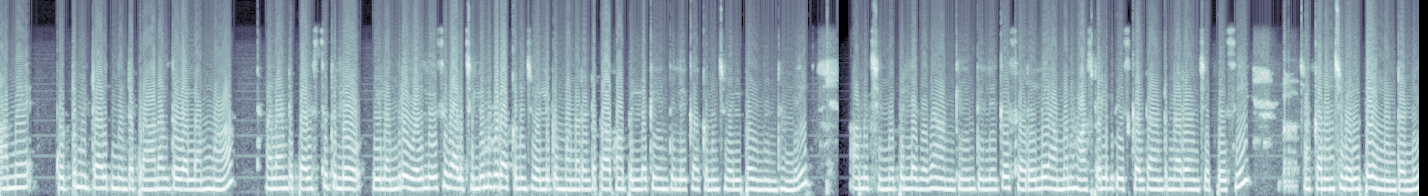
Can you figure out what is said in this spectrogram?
ఆమె కొట్టుమిట్టాడుతుందంట ప్రాణాలతో వాళ్ళ అమ్మ. అలాంటి పరిస్థితుల్లో వీళ్ళందరూ వదిలేసి వాళ్ళ చెల్లిని కూడా అక్కడి నుంచి వెళ్ళిపోమన్నారంటే. పాప ఆ పిల్లకి ఏం తెలియక అక్కడి నుంచి వెళ్ళిపోయిందంటండి. ఆమె చిన్నపిల్ల కదా ఆమెకి ఏం తెలియక సరేలే అమ్మని హాస్పిటల్కి తీసుకెళ్తా అంటున్నారు అని చెప్పేసి అక్కడ నుంచి వెళ్ళిపోయిందంటండి.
